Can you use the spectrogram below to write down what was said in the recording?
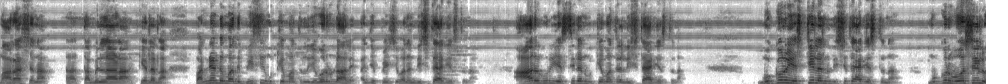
మహారాష్ట్ర తమిళనాడు కేరళ పన్నెండు మంది బీసీ ముఖ్యమంత్రులు ఎవరు ఉండాలి అని చెప్పేసి వాళ్ళని లిస్ట్ తయారు చేస్తున్నా. ఆరుగురు ఎస్సీలను ముఖ్యమంత్రుల లిస్ట్ తయారు చేస్తున్నా. ముగ్గురు ఎస్టీలను లిస్ట్ తయారు చేస్తున్నా. ముగ్గురు ఓసీలు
